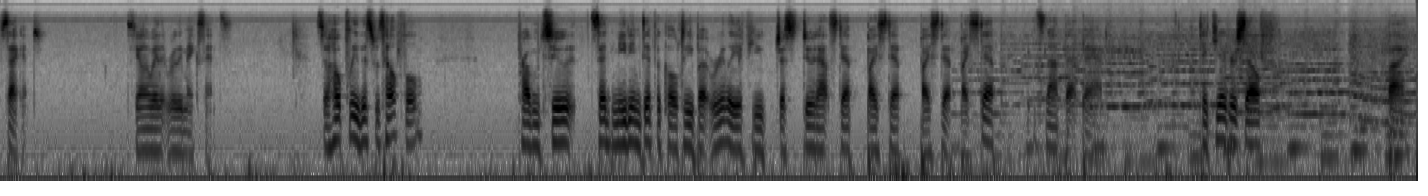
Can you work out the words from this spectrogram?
second. It's the only way that really makes sense. So hopefully this was helpful. Problem two said medium difficulty, but really if you just do it out step by step by step by step, it's not that bad. Take care of yourself. Bye.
